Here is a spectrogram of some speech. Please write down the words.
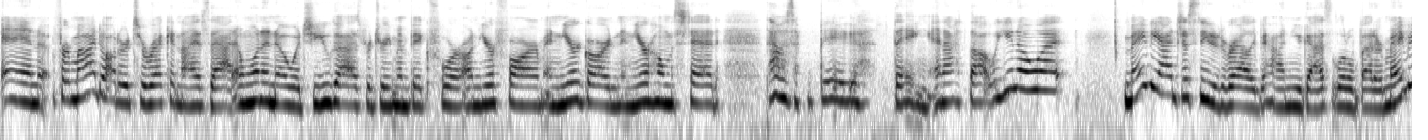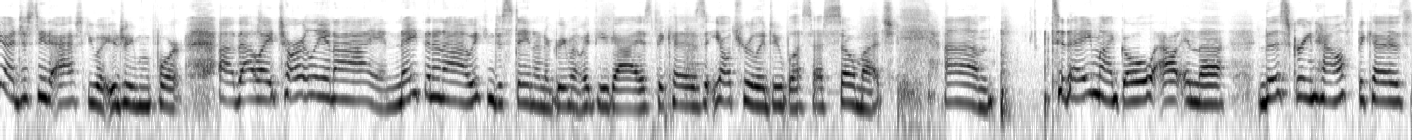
And for my daughter to recognize that and want to know what you guys were dreaming big for on your farm and your garden and your homestead, that was a big thing. And I thought, well, you know what? Maybe I just needed to rally behind you guys a little better. Maybe I just need to ask you what you're dreaming for. Uh, that way Charlie and I and Nathan and I, we can just stay in an agreement with you guys because y'all truly do bless us so much. Um, today my goal out in the this greenhouse because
